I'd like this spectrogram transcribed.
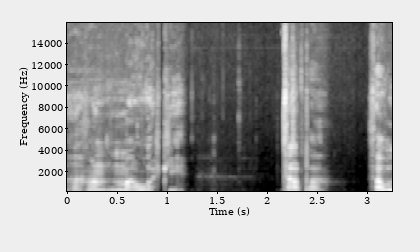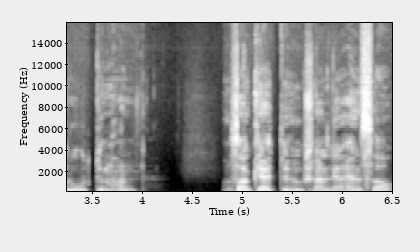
að hann má ekki tapa. Þá er út um hann og þá getur hugsanlega en þá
